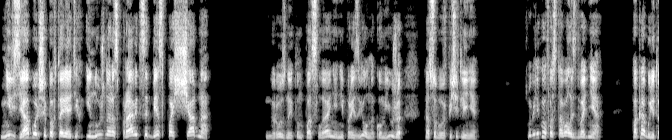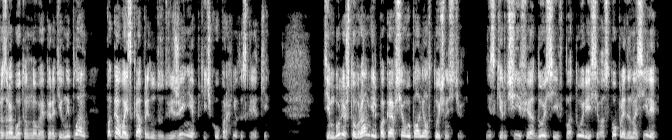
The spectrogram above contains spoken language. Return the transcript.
нельзя больше повторять их, и нужно расправиться беспощадно. Грозный тон послания не произвел на ком Южа особого впечатления. У Беляков оставалось два дня. Пока будет разработан новый оперативный план, Пока войска придут в движение, птичка упорхнет из клетки. Тем более, что Врангель пока все выполнял в точности. Из Керчи, Феодосии, Евпатории, Севастополя доносили,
